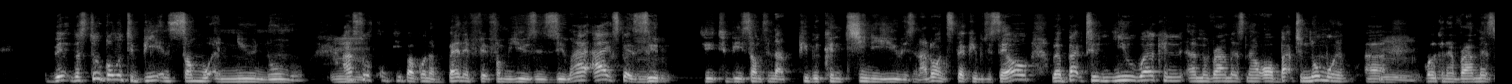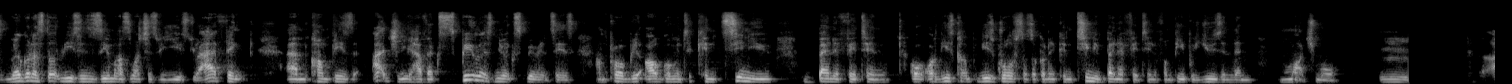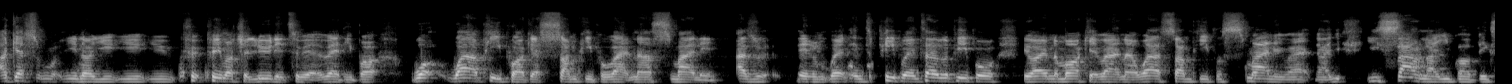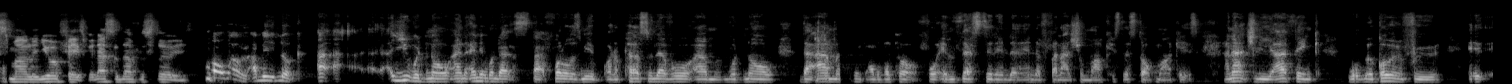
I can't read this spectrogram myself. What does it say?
they're still going to be in somewhat a new normal. Mm. I still think people are going to benefit from using Zoom. I, I expect mm. Zoom to, to be something that people continue using. I don't expect people to say, "Oh, we're back to new working um, environments now, or back to normal uh, mm. working environments. We're going to stop using Zoom as much as we used to." I think um, companies actually have experienced new experiences and probably are going to continue benefiting, or, or these these growth stocks are going to continue benefiting from people using them much more. Mm. I guess you know you you you pretty much alluded to it already, but what why are people? I guess some people right now smiling as in when into people in terms of people who are in the market right now. Why are some people smiling right now? You, you sound like you've got a big smile on your face, but that's another story. Oh well, I mean, look, I, I, you would know, and anyone that's that follows me on a personal level um, would know that I'm a big advocate for investing in the in the financial markets, the stock markets, and actually, I think what we're going through. It,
